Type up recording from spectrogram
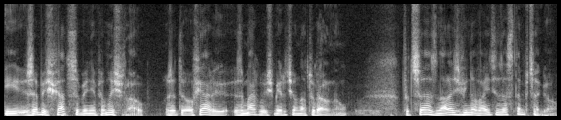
I żeby świat sobie nie pomyślał, że te ofiary zmarły śmiercią naturalną, to trzeba znaleźć winowajcę zastępczego.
